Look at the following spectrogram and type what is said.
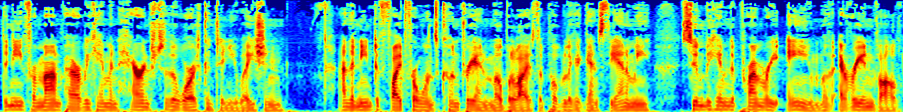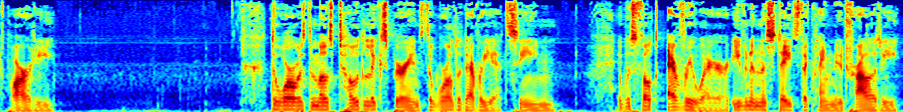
the need for manpower became inherent to the war's continuation, and the need to fight for one's country and mobilize the public against the enemy soon became the primary aim of every involved party. The war was the most total experience the world had ever yet seen. It was felt everywhere, even in the states that claimed neutrality,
